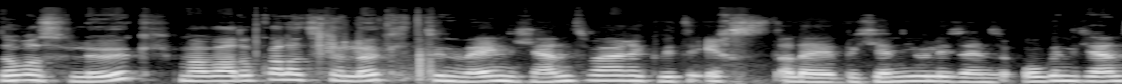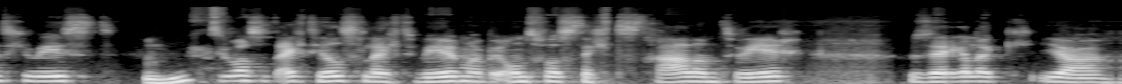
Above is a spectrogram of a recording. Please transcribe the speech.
Dat was leuk, maar we hadden ook wel het geluk toen wij in Gent waren. Ik weet de eerst, allee, begin juli zijn ze ook in Gent geweest. Mhm. Toen was het echt heel slecht weer, maar bij ons was het echt stralend weer. Dus eigenlijk, ja,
